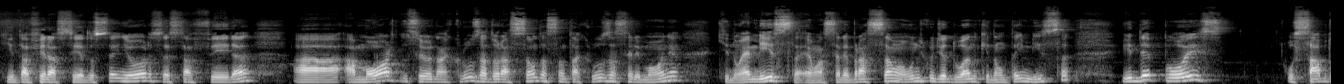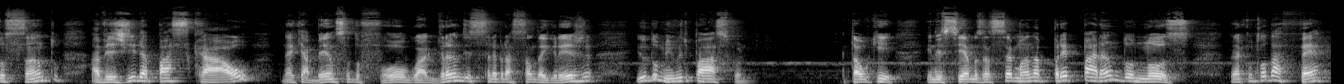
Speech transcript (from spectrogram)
Quinta-feira ceia do Senhor, sexta-feira a, a morte do Senhor na cruz, a adoração da Santa Cruz, a cerimônia, que não é missa, é uma celebração, é o único dia do ano que não tem missa, e depois o sábado santo, a vigília pascal, né, que é a benção do fogo, a grande celebração da igreja, e o domingo de Páscoa. Então que iniciemos a semana preparando-nos né, com toda a fé,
